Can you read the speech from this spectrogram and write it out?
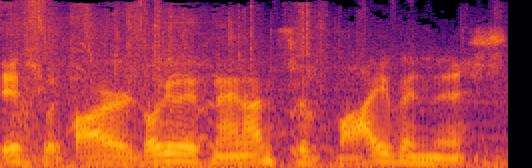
this was hard. Look at this, man. I'm surviving this.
